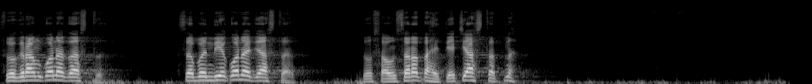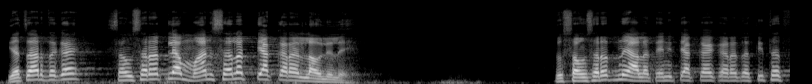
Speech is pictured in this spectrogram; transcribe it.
स्वग्राम कोणाचं असतं? संबंधीय कोणाचे असतात? जो संसारात आहे त्याचे असतात ना. याचा अर्थ काय? संसारातल्या माणसाला त्याग करायला लावलेलं आहे. जो संसारात नाही आला त्याने त्याग काय करायचा? तिथंच.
